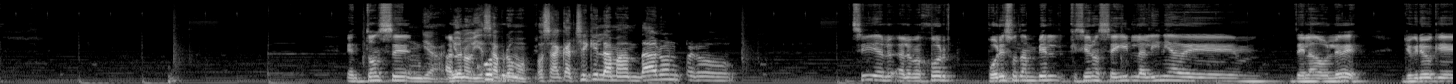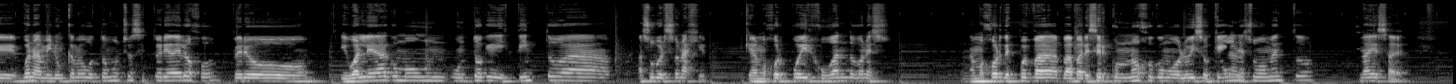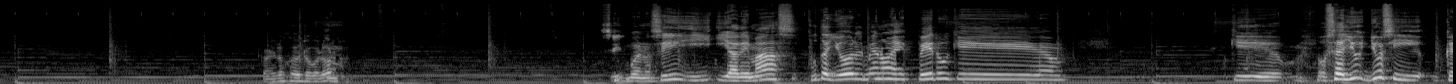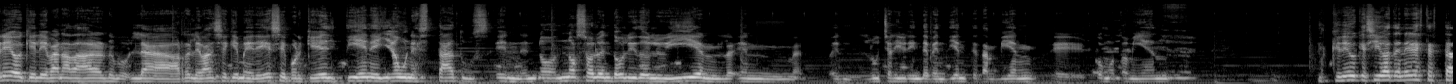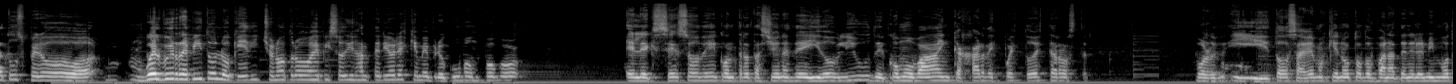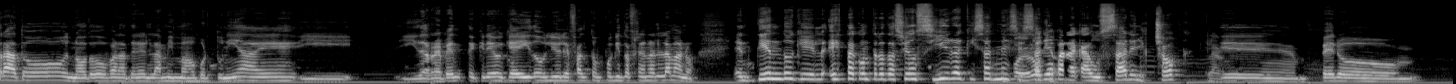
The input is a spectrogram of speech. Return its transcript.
Entonces, ya, a yo no vi mejor- esa promo. O sea, caché que la mandaron, pero Sí, a lo, a lo mejor por eso también quisieron seguir la línea de, de la W. Yo creo que, bueno, a mí nunca me gustó mucho esa historia del ojo, pero igual le da como un, un toque distinto a, a su personaje, que a lo mejor puede ir jugando con eso. A lo mejor después va, va a aparecer con un ojo como lo hizo Kane Claro. en su momento, nadie sabe. Con el ojo de otro color. Bueno, sí, y, además, puta, yo al menos espero que. Que. O sea, yo, yo sí creo que le van a dar la relevancia que merece, porque él tiene ya un estatus, no, no solo en WWE, en, en- lucha libre independiente también, eh, como End. Creo que sí va a tener este estatus, pero vuelvo y repito lo que he dicho en otros episodios anteriores, que me preocupa un poco el exceso de contrataciones de IW, de cómo va a encajar después todo este roster. Por- y todos sabemos que no todos van a tener el mismo trato, no todos van a tener las mismas oportunidades y, y de repente creo que a IW le falta un poquito frenar la mano. Entiendo que esta contratación sí era quizás necesaria para causar el shock, Claro. eh, pero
